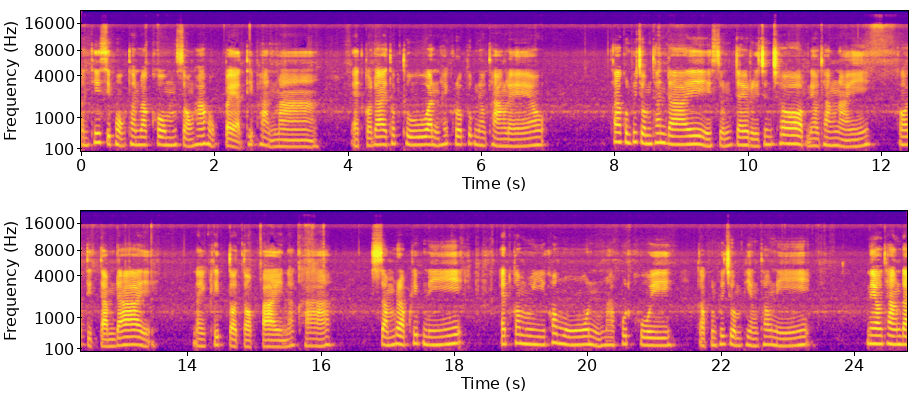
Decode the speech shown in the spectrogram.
วันที่ 16 ธันวาคม 2568 ที่ผ่านมา แอดก็ได้ทบทวนให้ครบทุกแนวทางแล้ว ถ้าคุณผู้ชมท่านใดสนใจหรือชื่นชอบแนวทางไหน ก็ติดตามได้ในคลิปต่อๆไปนะคะสำหรับคลิปนี้ แอดก็มีข้อมูลมาพูดคุยกับคุณผู้ชมเพียงเท่านี้ แนวทางใด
